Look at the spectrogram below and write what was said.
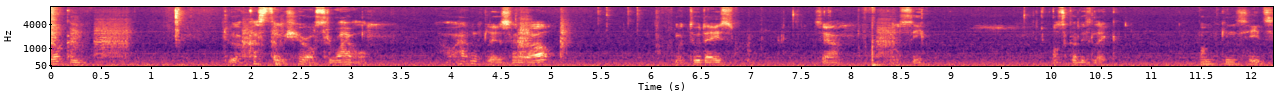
welcome to a custom hero survival. Oh, I haven't played this in a while. About two days. So yeah, we'll see. Also got these like pumpkin seeds.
